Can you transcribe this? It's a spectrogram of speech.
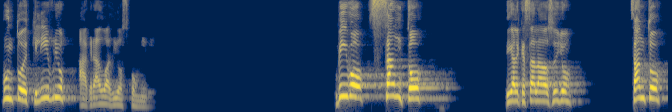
Punto de equilibrio, agrado a Dios con mi vida. Vivo santo, dígale que está al lado suyo, santo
